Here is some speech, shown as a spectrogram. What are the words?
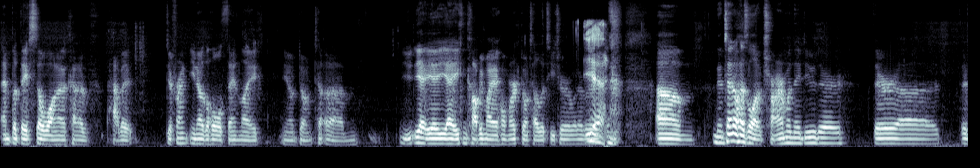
and but they still want to kind of have it different. You know, the whole thing like you know don't t- um, you, yeah yeah yeah you can copy my homework. Don't tell the teacher or whatever. Yeah. um, Nintendo has a lot of charm when they do their their uh, their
